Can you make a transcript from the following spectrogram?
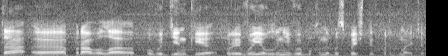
та е, правила поведінки при виявленні вибухонебезпечних предметів.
